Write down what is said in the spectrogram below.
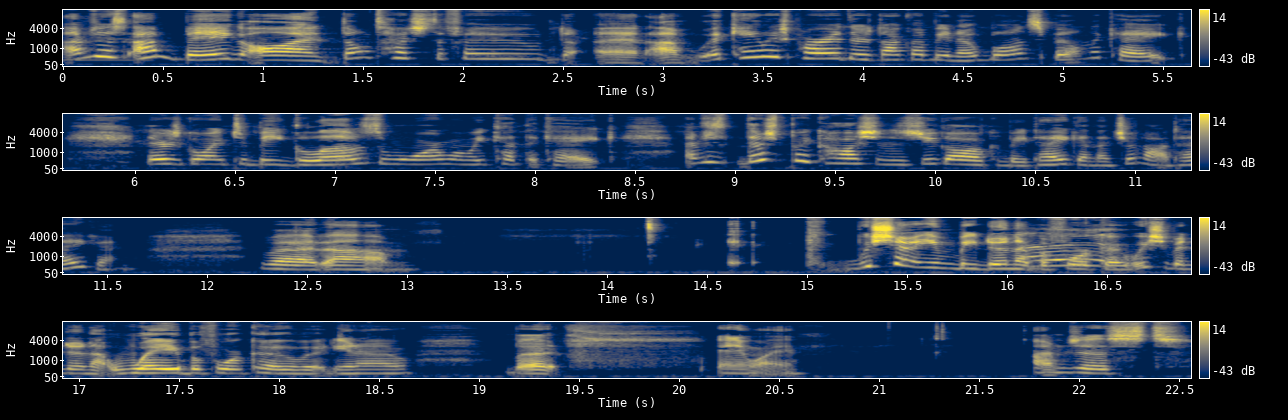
I'm just, I'm big on don't touch the food. And I'm, at Kaylee's party, there's not going to be no blowing spill on the cake. There's going to be gloves worn when we cut the cake. I'm just, there's precautions you all can be taking that you're not taking. But, um, we shouldn't even be doing that before COVID. We should have been doing that way before COVID, you know. But anyway, I'm just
